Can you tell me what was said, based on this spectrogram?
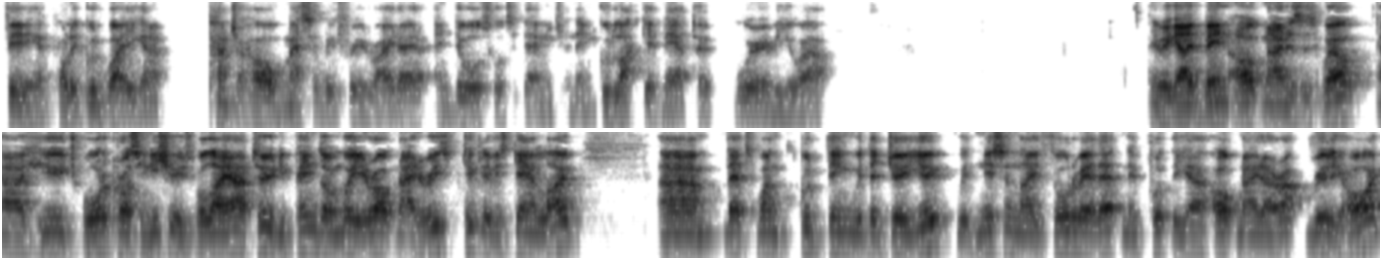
feeding it probably a good way. You're going to punch a hole massively through your radiator and do all sorts of damage. And then good luck getting out to wherever you are. There we go, Ben. Alternators as well. Uh, huge water crossing issues. Well, they are too. Depends on where your alternator is, particularly if it's down low. Um, that's one good thing with the GU. With Nissan, they thought about that and they put the uh, alternator up really high.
